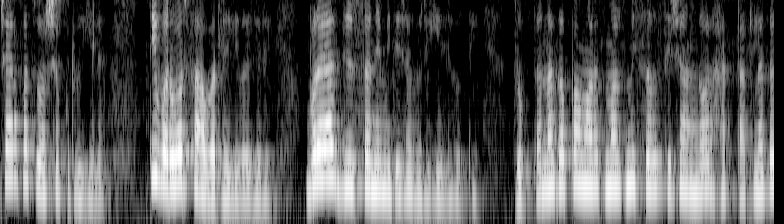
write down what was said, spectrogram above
चार पाच वर्षापूर्वी गेला. ती वरवर सावरलेली वगैरे. बऱ्याच दिवसाने मी तिच्या घरी गेली होती. झोपताना गप्पा मारत मारत मी सहज तिच्या अंगावर हात टाकला तर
